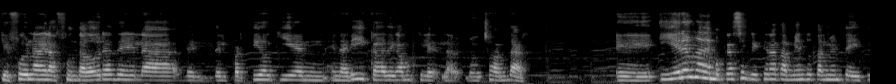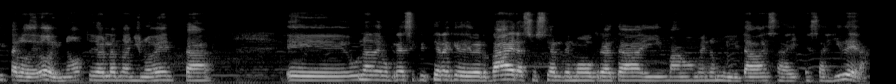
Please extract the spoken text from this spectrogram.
que fue una de las fundadoras de la- del, del partido aquí en, en Arica, digamos que le- la- lo echó a andar. Eh, y era una democracia cristiana también totalmente distinta a lo de hoy, ¿no? Estoy hablando año 90, eh, una democracia cristiana que de verdad era socialdemócrata y más o menos militaba esa- esas ideas.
